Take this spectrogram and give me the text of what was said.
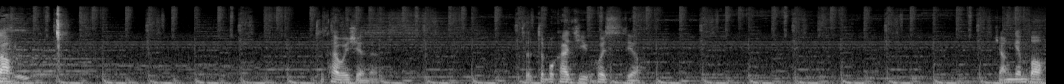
到！这太危险了，这这不开机会死掉。强根爆，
